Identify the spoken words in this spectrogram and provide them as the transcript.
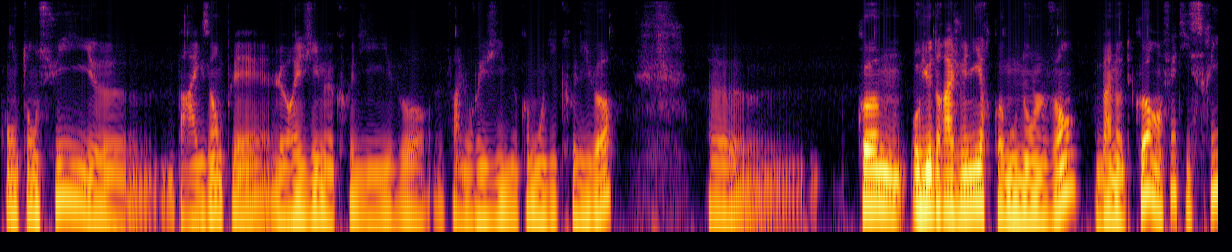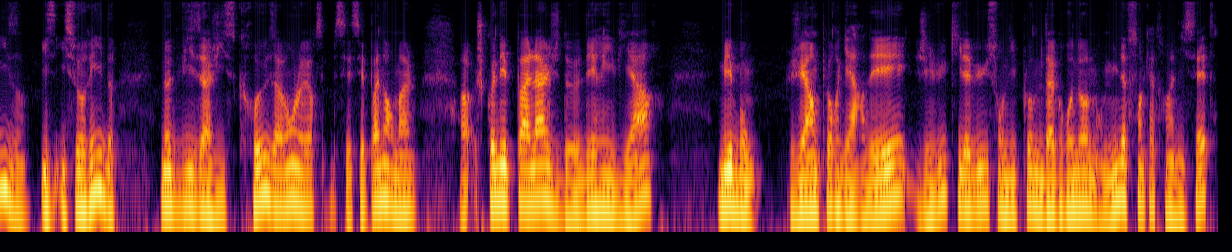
quand on suit, euh, par exemple, le régime crudivore, enfin le régime, comme on dit, crudivore, euh, comme au lieu de rajeunir comme on le vend, bah, notre corps en fait il se rise, il, se ride, notre visage il se creuse avant l'heure, c'est pas normal. Alors, je connais pas l'âge de Rivières, mais bon, j'ai un peu regardé, j'ai vu qu'il avait eu son diplôme d'agronome en 1997.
